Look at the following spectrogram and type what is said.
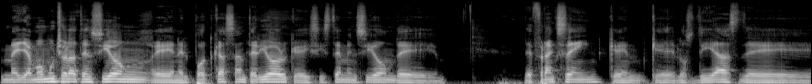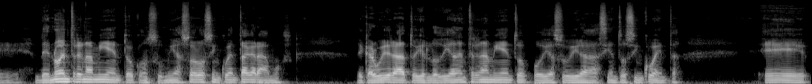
me llamó mucho la atención eh, en el podcast anterior que hiciste mención de, Frank Zane, que, que los días de, no entrenamiento consumía solo 50 gramos de carbohidrato y en los días de entrenamiento podía subir a 150. Eh,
